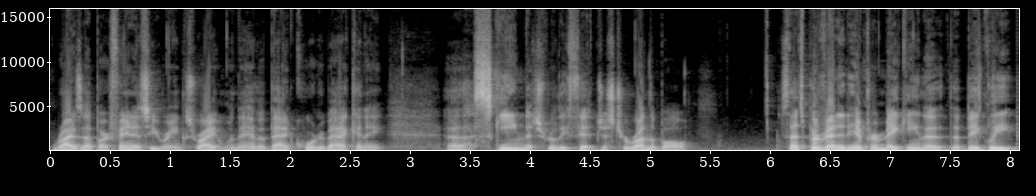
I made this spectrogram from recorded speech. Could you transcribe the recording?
rise up our fantasy ranks, right? When they have a bad quarterback and a, a scheme that's really fit just to run the ball. So that's prevented him from making the, the big leap,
